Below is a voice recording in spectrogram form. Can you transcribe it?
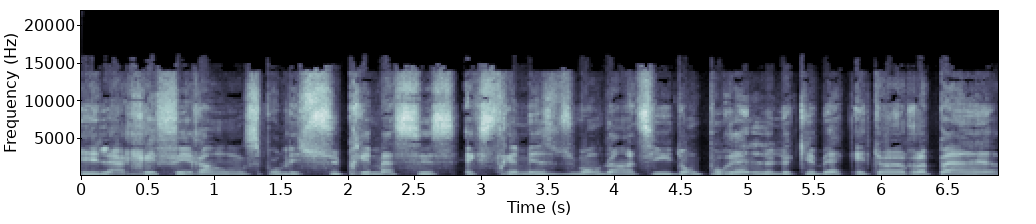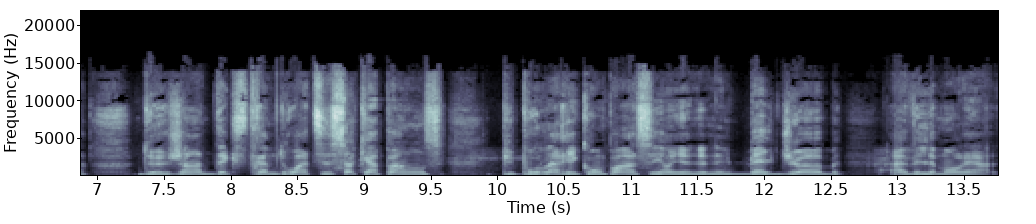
est la référence pour les suprémacistes extrémistes du monde entier. Donc pour elle, le Québec est un repère de gens d'extrême droite. C'est ça qu'elle pense. Puis pour la récompenser, on lui a donné une belle job à la ville de Montréal.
